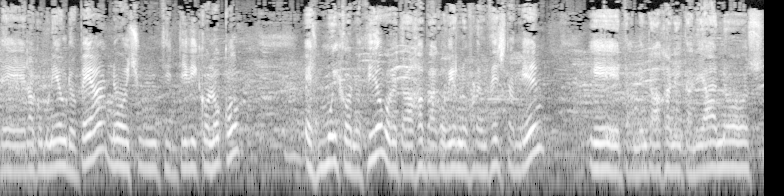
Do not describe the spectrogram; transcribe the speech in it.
de la Comunidad Europea, no es un científico loco, es muy conocido porque trabaja para el gobierno francés también, y también trabajan italianos,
